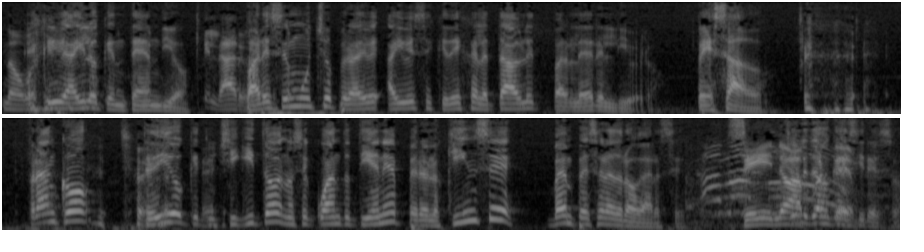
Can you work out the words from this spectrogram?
No, bueno. escribe ahí lo que entendió. Qué largo. Parece mucho, pero hay, hay veces que deja la tablet para leer el libro. Pesado. Franco, te digo que tu chiquito, no sé cuánto tiene, pero a los 15 va a empezar a drogarse. Sí, no, Yo le tengo aparte, que decir eso.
